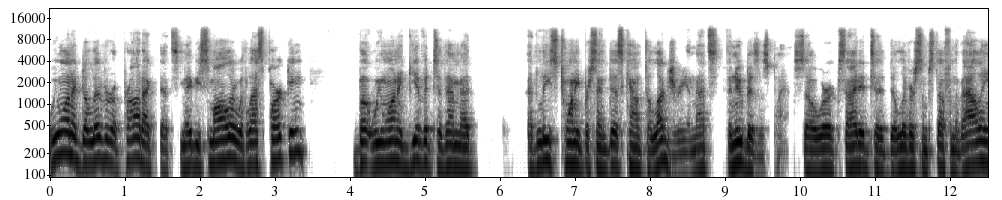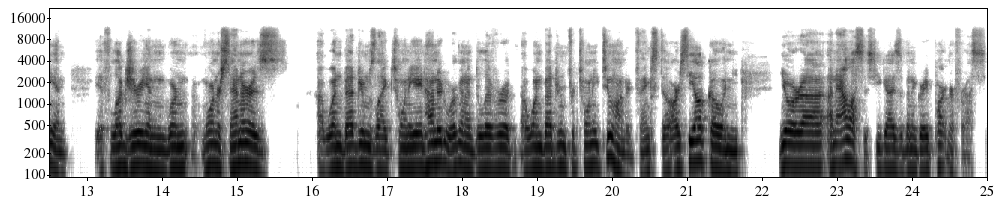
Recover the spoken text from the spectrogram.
We want to deliver a product that's maybe smaller with less parking, but we want to give it to them at at least 20% discount to luxury. And that's the new business plan. So we're excited to deliver some stuff in the Valley and if luxury and Warner Center is a one bedroom's like 2800 we're going to deliver a, a, one bedroom for 2200 thanks to RCLCO and your uh, analysis. You guys have been a great partner for us.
